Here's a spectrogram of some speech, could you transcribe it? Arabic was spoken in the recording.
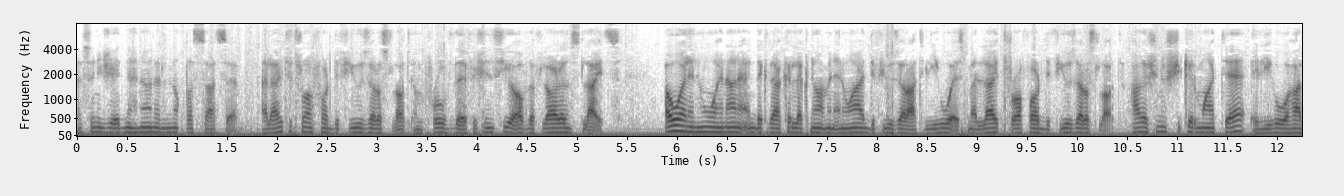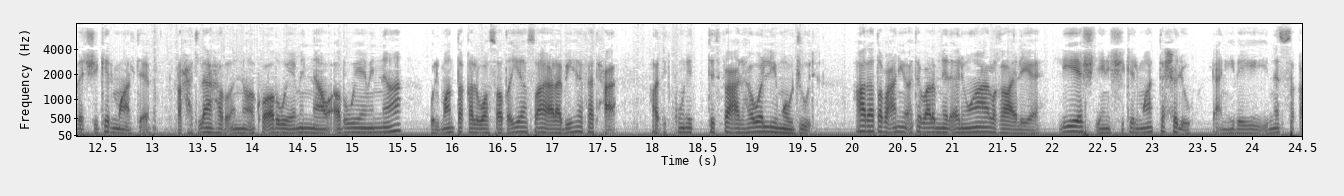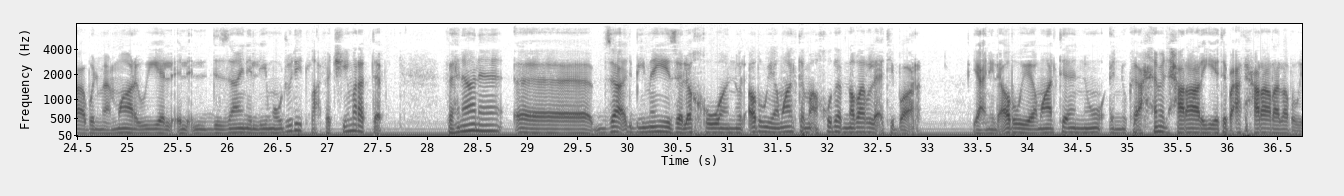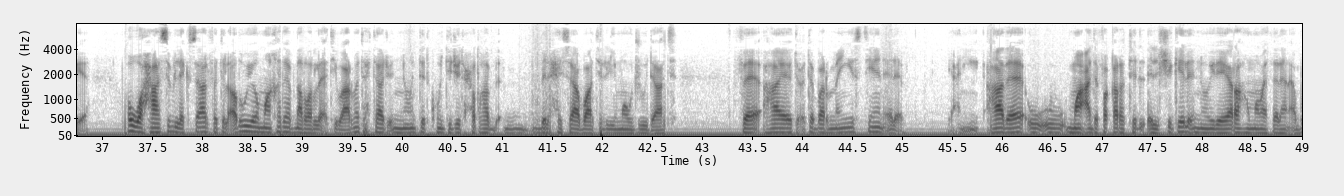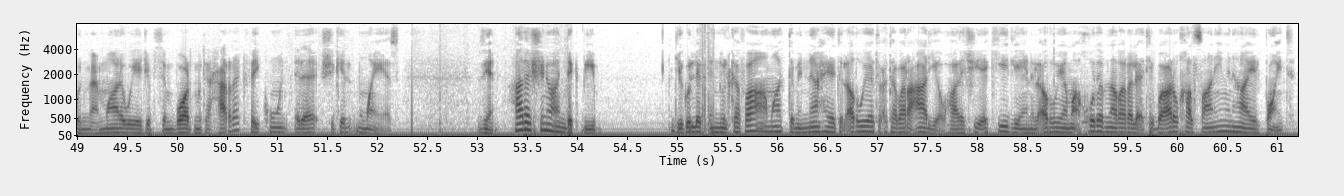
هسه نجي عندنا هنا للنقطة السادسة. A light troffer diffuser slot improve the efficiency of the fluorescent lights. اولا هو هنا عندك ذاكر لك نوع من أنواع ال diffuserات اللي هو اسمه ال light troffer diffuser slot هذا شنو الشكل مالته؟ اللي هو هذا الشكل مالته. راح تلاحظ إنه أكو أضوية منها وأضوية منها والمنطقة الوسطية صايرة بها فتحة. هذه تكون تدفع الهواء اللي موجود. هذا طبعا يعتبر من الأنواع الغالية. ليش؟ يعني الشكل مالته حلو. يعني إذا ينسق أبو المعماري ويا ال design اللي موجود يطلع فد شيء مرتب. فهنا آه زائد بيميز الاخ هو إنه الأضوية مالته مأخوذة بنظر الاعتبار. يعني الأضوية مالته إنه إنه كحمل حراري هي تبعث حرارة الأضوية. هو حاسب لك سالفة الأضوية وماخذها بنظر الاعتبار. ما تحتاج إنه أنت تكون تجي تحطها بالحسابات اللي موجودات. فهاي تعتبر ميزتين له. يعني هذا وما عدا فقرة الشكل إنه إذا يراهم مثلا أبو المعماري ويا جبسن بورد متحرك فيكون له شكل مميز. زين هذا شنو عندك بيب يقول لك إنه الكفاءة مالتة من ناحية الأضوية تعتبر عالية وهذا شيء أكيد لأن الأضوية مأخوذة بنظر الاعتبار وخلصانين من هاي ال point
